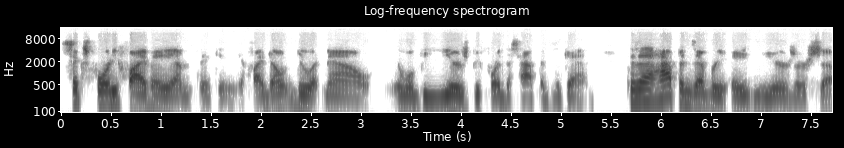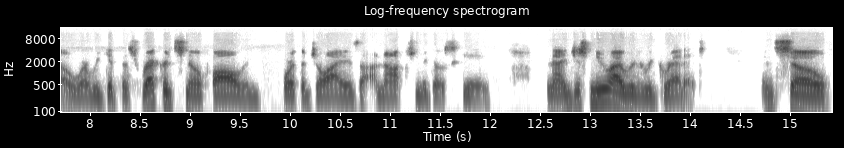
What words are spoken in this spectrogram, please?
6:45 a.m. thinking if I don't do it now, it will be years before this happens again. Because it happens every eight years or so, where we get this record snowfall, and Fourth of July is an option to go skiing. And I just knew I would regret it. And so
